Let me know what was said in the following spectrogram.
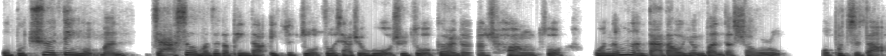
我不确定。我们假设我们这个频道一直做做下去，或我去做我个人的创作，我能不能达到我原本的收入？我不知道，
